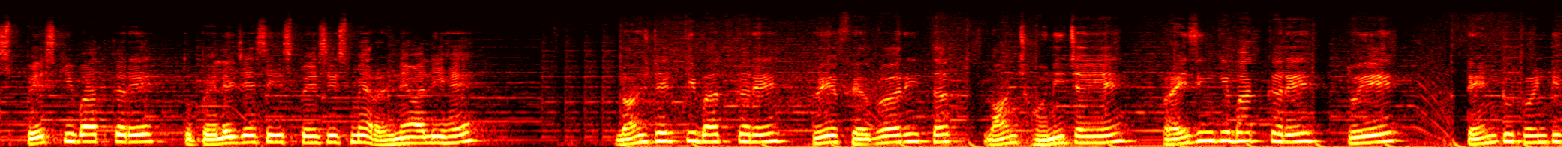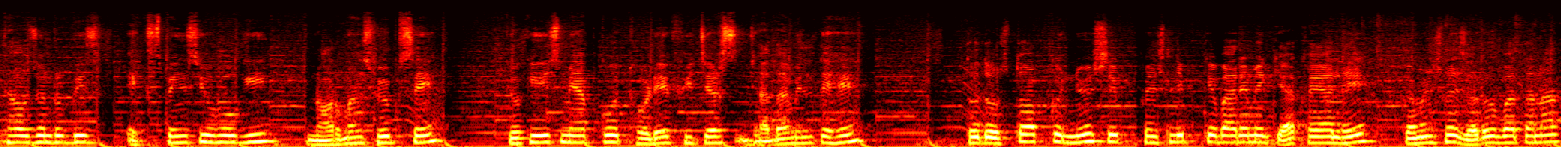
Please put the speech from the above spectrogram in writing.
स्पेस की बात करें तो पहले जैसी स्पेस इसमें रहने वाली है। लॉन्च डेट की बात करें तो ये फेब्रुआरी तक लॉन्च होनी चाहिए। प्राइसिंग की बात करें तो ये ten to twenty thousand rupees expensive होगी नॉर्मल स्विफ्ट से, क्योंकि इसमें आपको थोड़े फीचर्स ज़्यादा मिलते हैं। तो दोस्तों, आपको न्यू स्विफ्ट फेसलिप के बारे में क्या ख्याल है? कमेंट्स में ज़रूर बताना।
